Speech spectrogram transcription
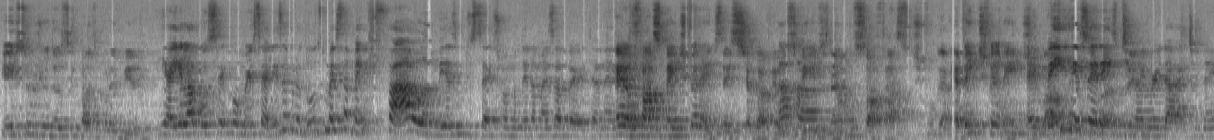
E aí surgiu o Deus Quase Proibido. E aí lá você comercializa produtos, mas também fala mesmo de sexo de uma maneira mais aberta, né? É, eu faço bem diferente. Não sei se você chegou a ver os Aham. vídeos, né? Eu não só faço divulgar. É bem diferente. É bem do reverente, na verdade, né?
